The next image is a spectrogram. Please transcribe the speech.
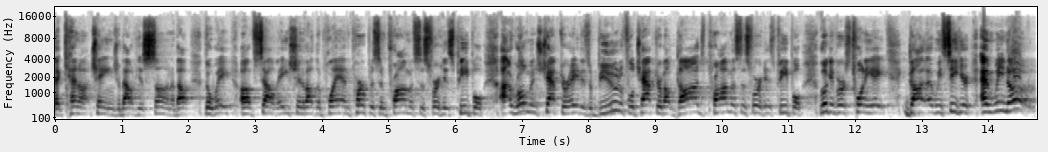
that cannot change about His Son, about the way of salvation, about the plan, purpose, and promises for His people. Uh, Romans chapter 8 is a beautiful chapter about God's promises for His people. Look at verse 28. God, uh, we see here, and we know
